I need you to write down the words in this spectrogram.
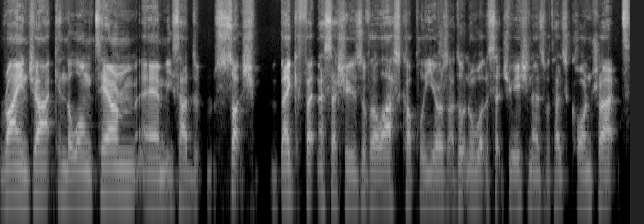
Ryan Jack in the long term. Um, he's had such big fitness issues over the last couple of years. I don't know what the situation is with his contract,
